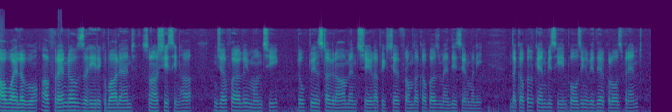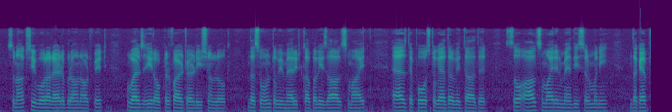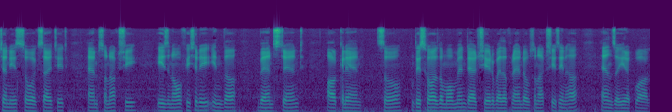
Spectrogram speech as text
A while ago, a friend of Zaheer Iqbal and Sonakshi Sinha, Jafar Ali Munshi, took to Instagram and shared a picture from the couple's Mehndi ceremony. The couple can be seen posing with their close friend. Sonakshi wore a red brown outfit, while Zaheer opted for a traditional look. The soon to be married couple is all smile as they pose together with the other. So all smile in Mehndi ceremony. The caption is so excited and Sonakshi is now officially in the bandstand or clan. So this was the moment that shared by the friend of Sonakshi Sinha and Zaheer Iqbal.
